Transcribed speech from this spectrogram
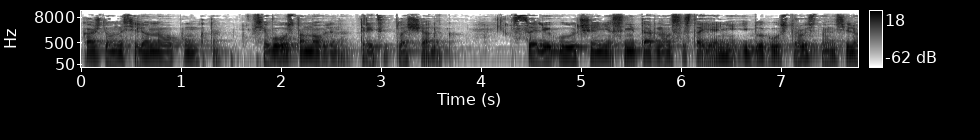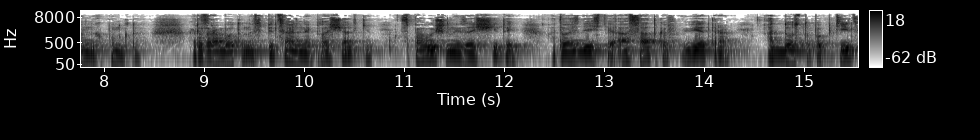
каждого населенного пункта. Всего установлено 30 площадок. С целью улучшения санитарного состояния и благоустройства населенных пунктов разработаны специальные площадки с повышенной защитой от воздействия осадков, ветра, от доступа птиц,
